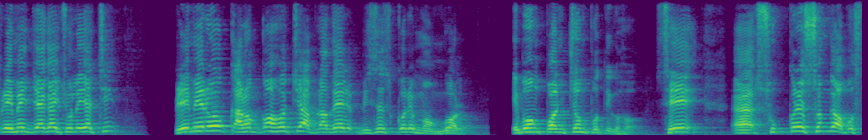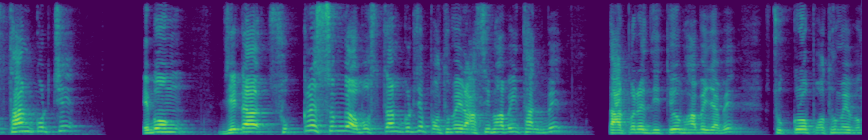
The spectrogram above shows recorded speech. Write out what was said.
প্রেমের জায়গায় চলে যাচ্ছি। প্রেমেরও কারকগ্রহ হচ্ছে আপনাদের বিশেষ করে মঙ্গল এবং পঞ্চম প্রতিগ্রহ। সে শুক্রের সঙ্গে অবস্থান করছে এবং যেটা শুক্রের সঙ্গে অবস্থান করছে, প্রথমে রাশিভাবেই থাকবে, তারপরে দ্বিতীয়ভাবে যাবে। শুক্র প্রথম এবং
